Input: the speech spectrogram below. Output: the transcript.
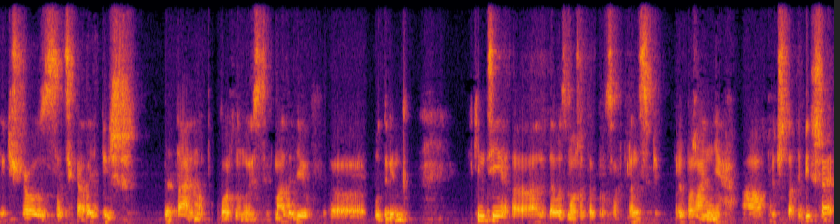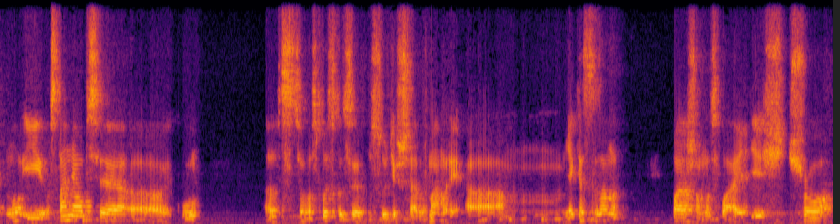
якщо зацікавить більш детально по кожному із цих методів, е, буде лінк в кінці, де ви зможете про це в принципі при бажанні прочитати більше. Ну і остання опція, яку з цього списку, це по суті shared memory. Як я сказав на першому слайді, що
